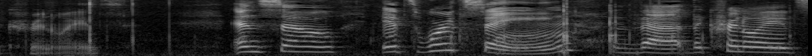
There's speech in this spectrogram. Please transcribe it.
crinoids. And so it's worth saying that the crinoids,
